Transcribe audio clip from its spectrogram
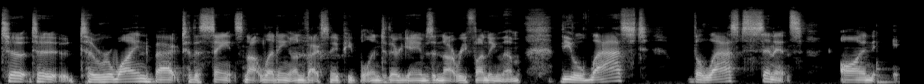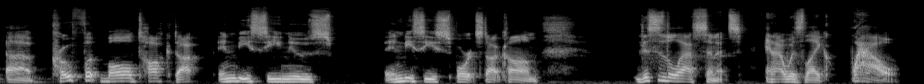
to to to rewind back to the Saints not letting unvaccinated people into their games and not refunding them. The last the last sentence on uh, Pro Football Talk NBC News NBCSports.com. This is the last sentence, and I was like, "Wow,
